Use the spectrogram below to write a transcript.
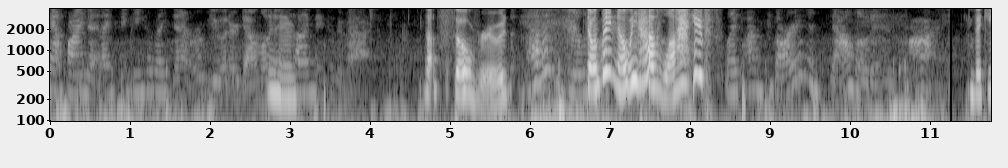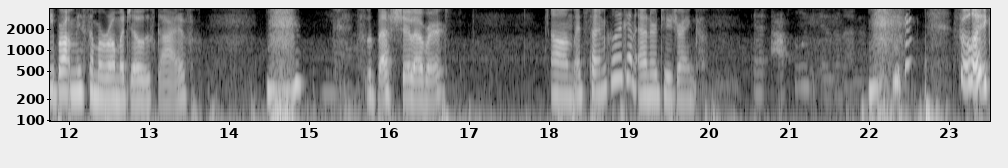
can't find it, and I'm thinking because I didn't review it or download it in Mhm. time, they took it back. That's so rude. That really. Don't they know we have lives? Like, I'm sorry I didn't download it in time. Vicky brought me some Aroma Joes, guys. it's the best shit ever. Um, it's technically like an energy drink. It absolutely is an energy. so like,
